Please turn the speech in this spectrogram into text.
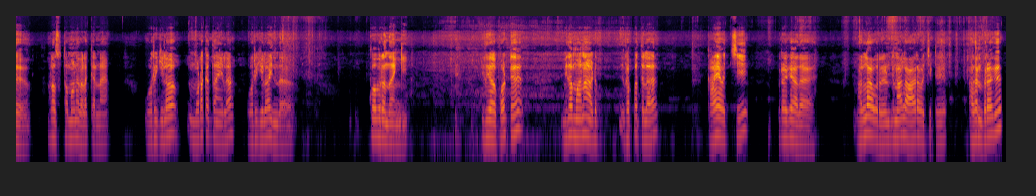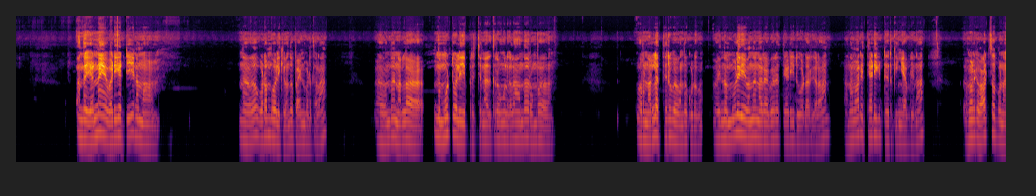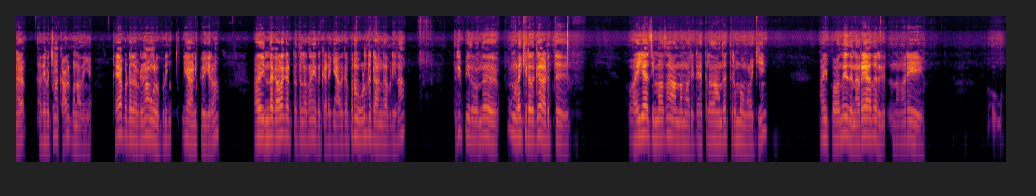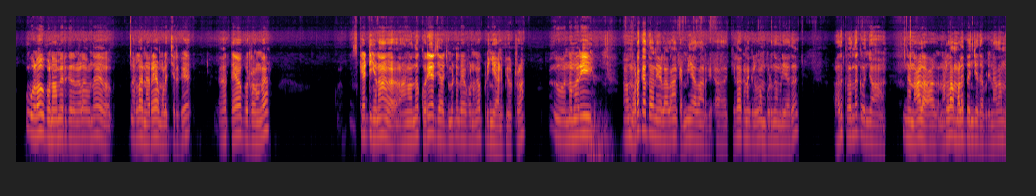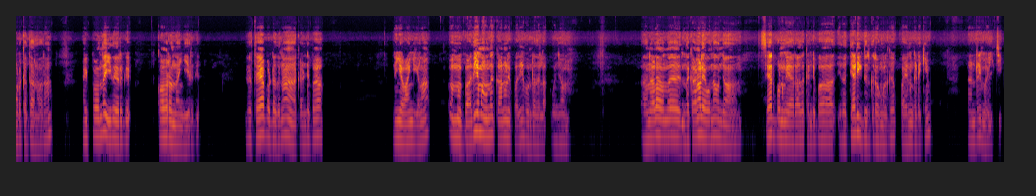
நல்லா சுத்தமான விளக்கெண்ணெய் ஒரு கிலோ முடக்கத்தாயில் ஒரு கிலோ இந்த கோபுரந்தாங்கி இதை போட்டு மிதமான அடுப் வெப்பத்தில் காய வச்சு பிறகு அதை நல்லா ஒரு ரெண்டு நாள் ஆற வச்சுட்டு அதன் பிறகு அந்த எண்ணெயை வடிகட்டி நம்ம இந்த உடம்பு வலிக்கு வந்து பயன்படுத்தலாம். அது வந்து நல்லா இந்த மூட்டு வலி பிரச்சனை இருக்கிறவங்களுக்கெல்லாம் வந்து ரொம்ப ஒரு நல்ல தீர்வை வந்து கொடுக்கும். இந்த மூலிகை வந்து நிறைய பேர் தேடிக்கிட்டு கூட இருக்கலாம் அந்த மாதிரி தேடிக்கிட்டு இருக்கீங்க அப்படின்னா நம்மளுக்கு வாட்ஸ்அப் பண்ணுங்கள் அதேபட்சமாக கால் பண்ணாதீங்க. தேவைப்பட்டது அப்படின்னா உங்களை பிடிங்கி அனுப்பி வைக்கிறோம். அது இந்த காலகட்டத்தில் தான் இது கிடைக்கும். அதுக்கப்புறம் உழுதுட்டாங்க அப்படின்னா திருப்பி இதை வந்து முளைக்கிறதுக்கு அடுத்து வைகாசி மாதம் அந்த மாதிரி டயத்தில் தான் வந்து திரும்ப முளைக்கும் இப்போ வந்து இது நிறையா தான் இருக்குது இந்த மாதிரி உழவு பண்ணாமல் இருக்கிறதுனால வந்து நல்லா நிறையா முளைச்சிருக்கு. தேவைப்படுறவங்க கேட்டிங்கன்னா நாங்கள் வந்து கொரியர் சார்ஜ் மட்டும் பே பண்ணுங்கள் பிடிங்கி அனுப்பி விட்றோம் இந்த மாதிரி முடக்கத்தான் இலலாம் கம்மியாக தான் இருக்குது கிலோ கணக்கிலலாம் பிடுங்க முடியாது. அதுக்கு வந்து கொஞ்சம் இன்னும் நாள் ஆகும் நல்லா மழை பெஞ்சது அப்படின்னா தான் முடக்கத்தான் வரும். இப்போ வந்து இது இருக்குது கோபுரந்தாங்கி இருக்குது இது தேவைப்பட்டதுன்னா கண்டிப்பாக நீங்கள் வாங்கிக்கலாம். நம்ம இப்போ அதிகமாக வந்து காணொலி பதிவு பண்ணுறதில்ல கொஞ்சம். அதனால் வந்து இந்த காணொலியை வந்து கொஞ்சம் ஷேர் பண்ணுங்கள் யாராவது கண்டிப்பாக இதை தேடிக்கிட்டு இருக்கிறவங்களுக்கு பயன் கிடைக்கும். நன்றி மகிழ்ச்சி.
